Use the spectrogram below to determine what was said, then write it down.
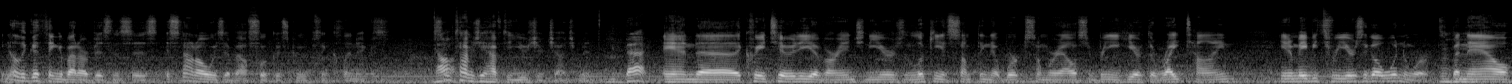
you know the good thing about our business is it's not always about focus groups and clinics. No. Sometimes you have to use your judgment you bet. and uh, the creativity of our engineers and looking at something that works somewhere else and bringing it here at the right time. You know, maybe three years ago it wouldn't have worked, but now,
